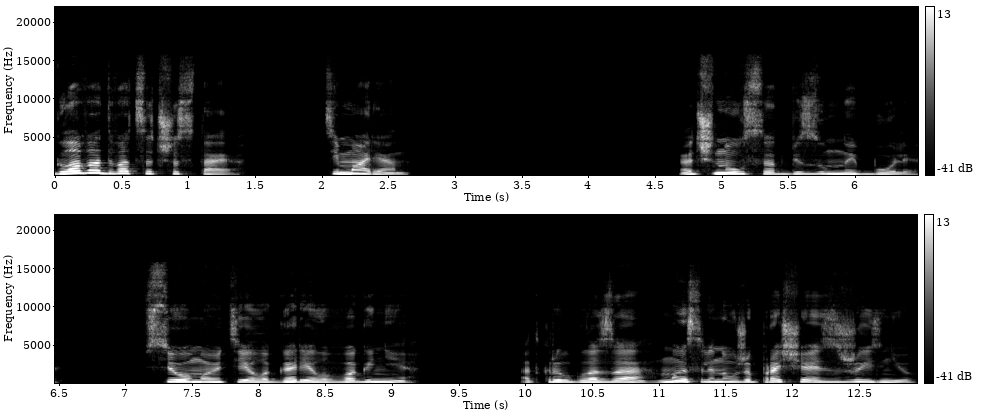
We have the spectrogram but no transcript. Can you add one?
Глава 26. Тимариан. Очнулся от безумной боли. Все мое тело горело в огне. Открыл глаза, мысленно уже прощаясь с жизнью.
